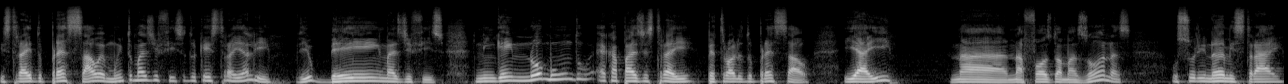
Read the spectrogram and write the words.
Extrair do pré-sal é muito mais difícil do que extrair ali, viu? Bem mais difícil. Ninguém no mundo é capaz de extrair petróleo do pré-sal. E aí, na, na foz do Amazonas, o Suriname extrai,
